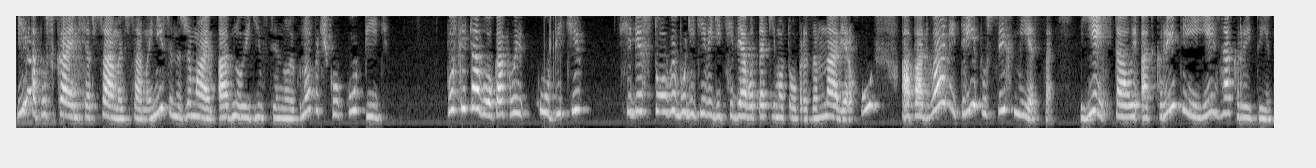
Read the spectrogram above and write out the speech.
и опускаемся в самый-в самый низ и нажимаем одну единственную кнопочку «Купить». После того, как вы купите себе стол, вы будете видеть себя вот таким вот образом наверху, а под вами три пустых места. Есть столы открытые, есть закрытые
